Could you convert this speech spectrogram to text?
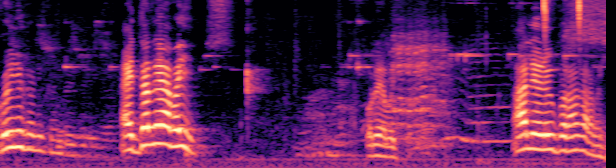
ਕੋਈ ਨਹੀਂ ਕੋਈ ਨਹੀਂ ਇੱਧਰ ਲਿਆ ਭਾਈ ਉਰੇ ਆ ਬਈ। ਆ ਲੈ ਲਓ ਪਰਾਂ ਕਰ ਭਾਈ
